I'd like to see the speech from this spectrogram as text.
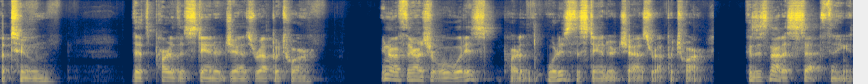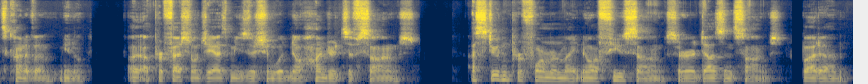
a tune that's part of the standard jazz repertoire. You know, if they're unsure, well, what is part of the, what is the standard jazz repertoire? Because it's not a set thing. It's kind of a you know, a, a professional jazz musician would know hundreds of songs. A student performer might know a few songs or a dozen songs, but um,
